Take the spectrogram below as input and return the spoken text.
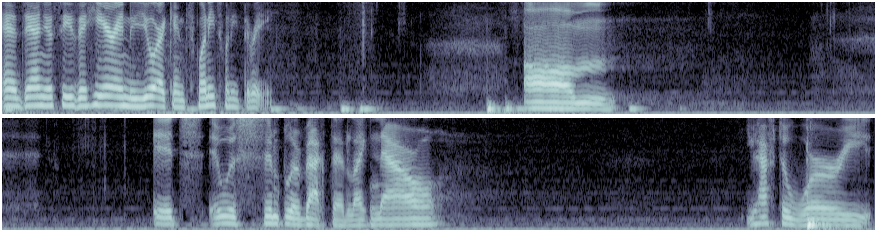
and Daniel Caesar here in New York in 2023? um, it's it was simpler back then. Like now, you have to worry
